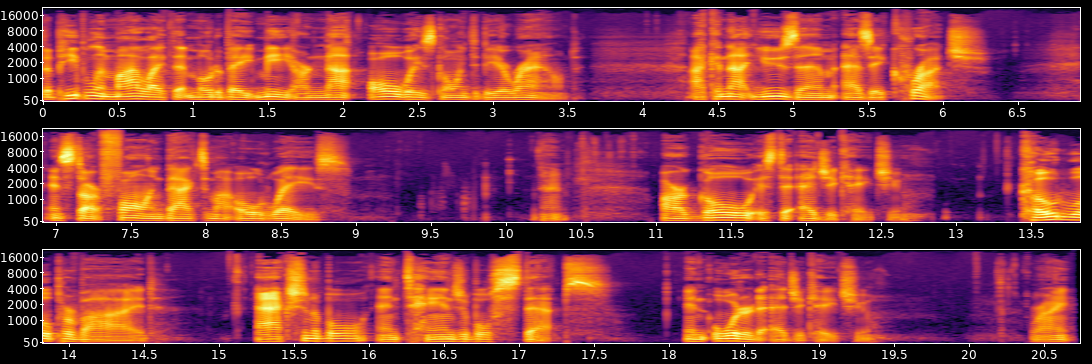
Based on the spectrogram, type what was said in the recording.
The people in my life that motivate me are not always going to be around. I cannot use them as a crutch and start falling back to my old ways. Right? Our goal is to educate you. Code will provide actionable and tangible steps in order to educate you, right?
